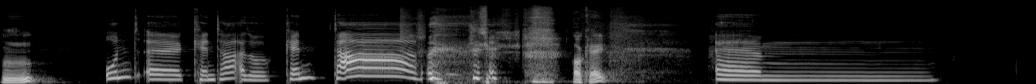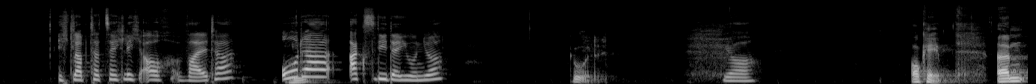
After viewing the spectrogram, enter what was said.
Mhm. Und äh, Kenta, also Kenta! okay. Ähm, ich glaube tatsächlich auch Walter oder mhm. Axel Dieter Junior. Gut. Ja. Okay. Ähm,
